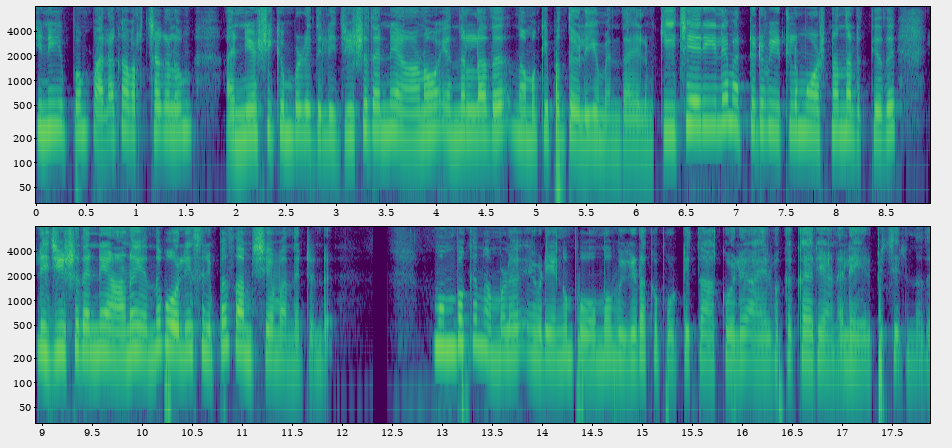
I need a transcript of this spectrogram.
ഇനിയിപ്പം പല കവർച്ചകളും അന്വേഷിക്കുമ്പോൾ ഇത് ലിജീഷ് തന്നെയാണോ എന്നുള്ളത് നമുക്കിപ്പം തെളിയും എന്തായാലും. കീച്ചേരിയിലെ മറ്റൊരു വീട്ടിൽ മോഷണം നടത്തിയത് ലിജീഷ് തന്നെയാണ് എന്ന് പോലീസിനിപ്പം സംശയം വന്നിട്ടുണ്ട്. മുമ്പൊക്കെ നമ്മൾ എവിടെയെങ്കിലും പോകുമ്പോൾ വീടൊക്കെ പൊട്ടി താക്കോൽ അയൽവക്കക്കാരെയാണ് ഏൽപ്പിച്ചിരുന്നത്.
